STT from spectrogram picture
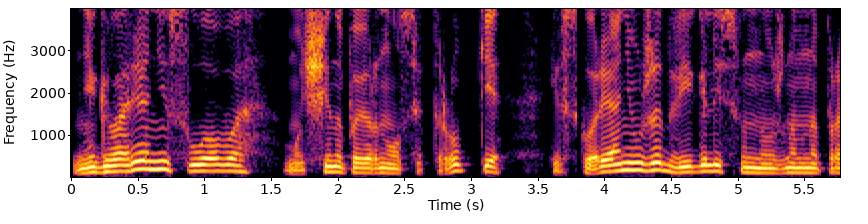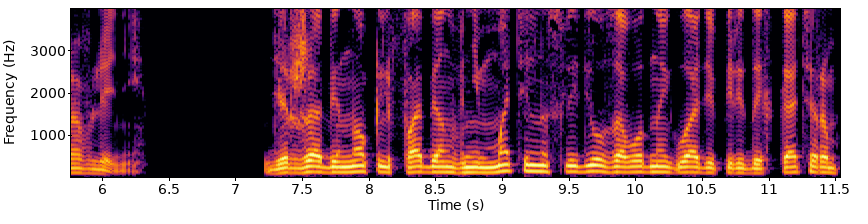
Не говоря ни слова, мужчина повернулся к рубке, и вскоре они уже двигались в нужном направлении. Держа бинокль, Фабиан внимательно следил за водной гладью перед их катером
